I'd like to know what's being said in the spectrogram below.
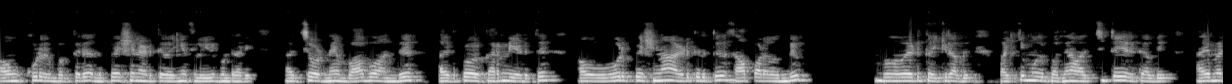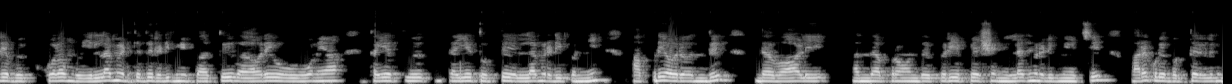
அவங்க கூட இருக்க பக்தர் அந்த பேஷண்ட் எடுத்து வைங்க சொல்லி இது பண்ணுறாரு வச்ச உடனே பாபா வந்து அதுக்கப்புறம் ஒரு கரண்டி எடுத்து அவர் ஒவ்வொரு பேஷண்டாக எடுத்து எடுத்து சாப்பாடை வந்து எடுத்து வைக்கிற அப்படி வைக்கும்போது பார்த்தீங்கன்னா வச்சுட்டே இருக்கு அப்படி அதே மாதிரி அப்படி குழம்பு எல்லாமே எடுத்து ரெடி பண்ணி பார்த்து அவரே ஒவ்வொன்றையாக கையை கையை தொட்டு எல்லாமே ரெடி பண்ணி அப்படியே அவர் வந்து இந்த வாளி அந்த அப்புறம் வந்து பெரிய பேஷண்ட் எல்லாத்தையும் ரெடி பண்ணி வச்சு வரக்கூடிய பக்தர்களுக்கு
